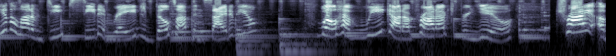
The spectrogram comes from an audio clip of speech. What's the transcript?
Do you have a lot of deep-seated rage built up inside of you? Well, have we got a product for you? Try a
